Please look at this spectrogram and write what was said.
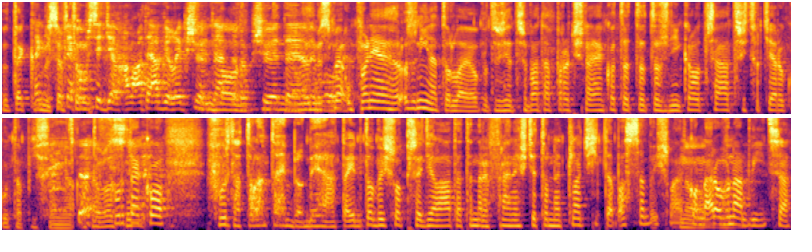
No tak, Tak my se v tom... jako předěláváte a vylepšujete a vylepšujete. no, my nebo- jsme úplně hrozný na tohle, jo, protože třeba ta proč ne, jako to, to, to vznikalo třeba tři čtvrtě roku, ta píseň, jo. A to vlastně- furt jako, furt a tohle to je blbě a tady to by šlo předělat a ten refrén ještě to netlačí, ta basa by šla jako No. narovnat víc a,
